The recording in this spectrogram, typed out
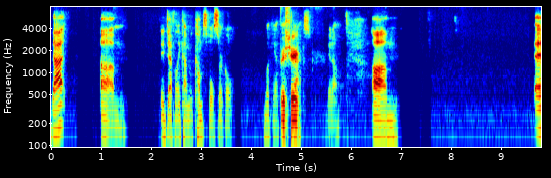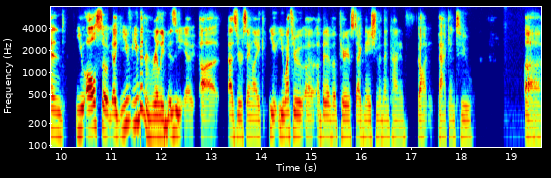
that, um, it definitely kind of comes full circle. Looking at for sure, tracks, you know, um, and you also like you've you've been really busy uh, as you were saying like you, you went through a, a, bit of a period of stagnation and then kind of got back into uh,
